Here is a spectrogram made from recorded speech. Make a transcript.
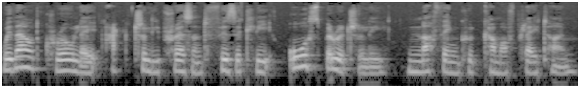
Without Crowley actually present physically or spiritually, nothing could come of playtime.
